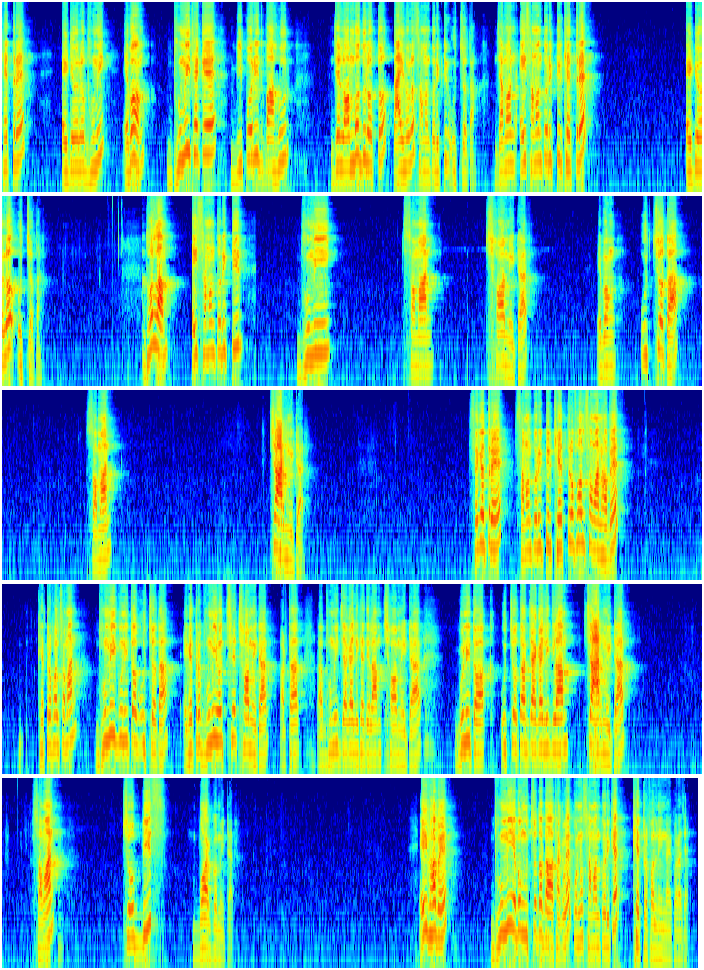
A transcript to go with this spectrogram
ক্ষেত্রে এইটি হলো ভূমি এবং ভূমি থেকে বিপরীত বাহুর যে লম্ব দূরত্ব, তাই হলো সামান্তরিকটির উচ্চতা। যেমন এই সামান্তরিকটির ক্ষেত্রে এটি হলো উচ্চতা। ধরলাম, এই সামান্তরিকটির ভূমি সমান ছ মিটার এবং উচ্চতা সমান চার মিটার। সেক্ষেত্রে সামান্তরিকটির ক্ষেত্রফল সমান হবে, ক্ষেত্রফল সমান ভূমি গুণিতক উচ্চতা, এক্ষেত্রে ভূমি হচ্ছে ছ মিটার, অর্থাৎ ভূমির জায়গায় লিখে দিলাম ছ মিটার, গুণিতক উচ্চতার জায়গায় লিখলাম চার মিটার, সমান চব্বিশ বর্গ মিটার এইভাবে ভূমি এবং উচ্চতা দেওয়া থাকলে কোনো সামান্তরিকের ক্ষেত্রফল নির্ণয় করা যায়।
